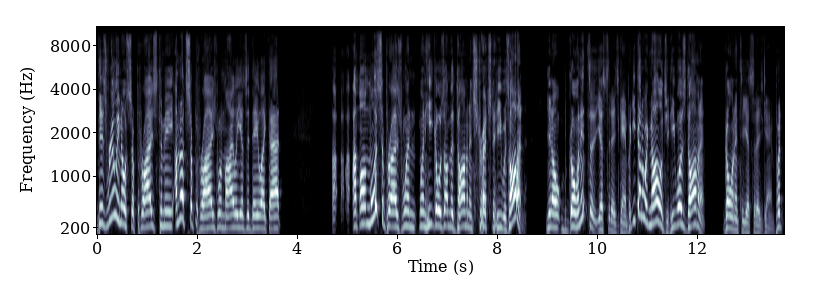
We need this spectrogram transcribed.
there's really no surprise to me. I'm not surprised when Miley has a day like that. I, I'm, I'm more surprised when, when he goes on the dominant stretch that he was on, you know, going into yesterday's game. But you got to acknowledge it. He was dominant going into yesterday's game. But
